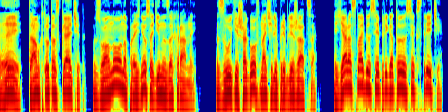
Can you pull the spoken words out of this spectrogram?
«Эй, там кто-то скачет!» – взволнованно произнес один из охраны. Звуки шагов начали приближаться. Я расслабился и приготовился к встрече.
